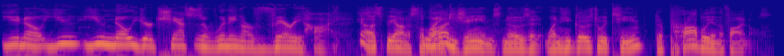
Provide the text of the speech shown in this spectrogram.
you know you you know your chances of winning are very high. Yeah, let's be honest. LeBron Like- James knows that when he goes to a team, they're probably in the finals,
